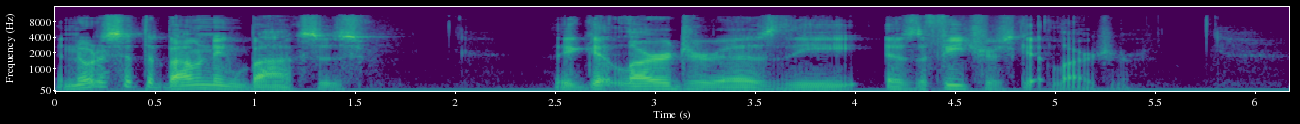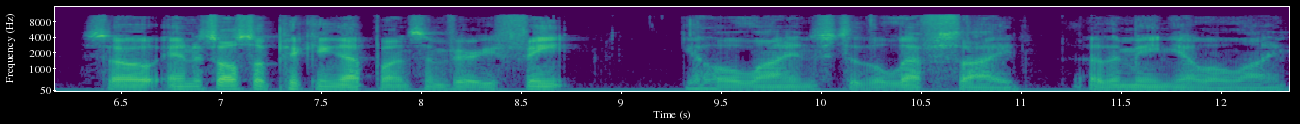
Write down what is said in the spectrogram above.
And notice that the bounding boxes, they get larger as the, as the features get larger. So, and it's also picking up on some very faint yellow lines to the left side of the main yellow line.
